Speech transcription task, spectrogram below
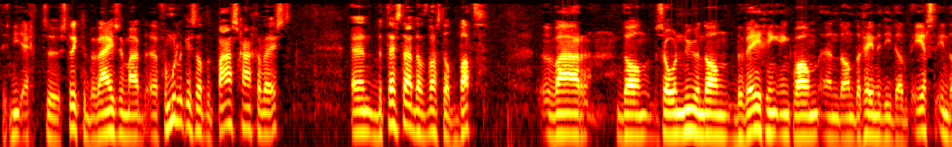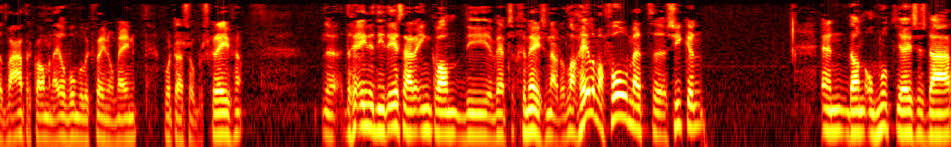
Het is niet echt uh, strikt te bewijzen, maar uh, vermoedelijk is dat het paascha geweest. En Bethesda, dat was dat bad waar dan zo nu en dan beweging in kwam. En dan degene die dan het eerst in dat water kwam, een heel wonderlijk fenomeen, wordt daar zo beschreven. Degene die het eerst daarin kwam, die werd genezen. Nou, dat lag helemaal vol met zieken. En dan ontmoet Jezus daar,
